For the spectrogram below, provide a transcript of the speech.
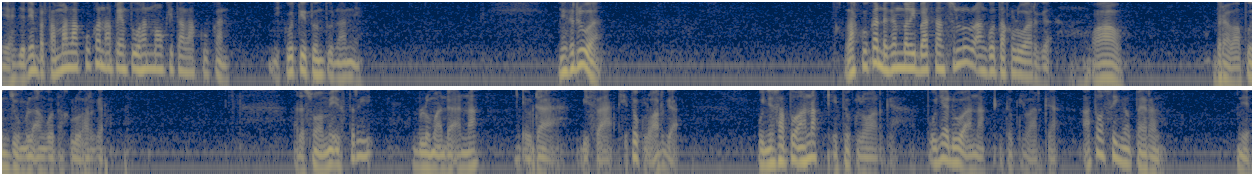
ya. Jadi yang pertama lakukan apa yang Tuhan mau kita lakukan, ikuti tuntunannya. Yang kedua, lakukan dengan melibatkan seluruh anggota keluarga. Wow, berapapun jumlah anggota keluarga. Ada suami istri, belum ada anak, ya udah bisa, itu keluarga. Punya satu anak, itu keluarga. Punya dua anak, itu keluarga. Atau single parent, ya.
